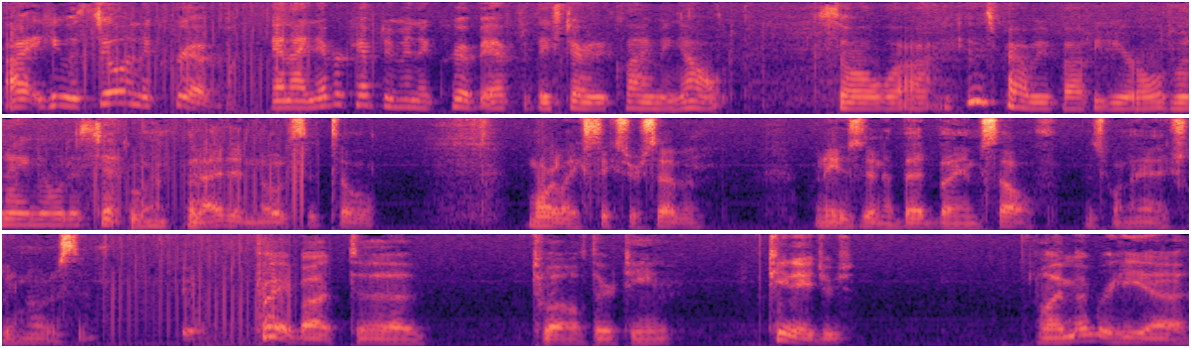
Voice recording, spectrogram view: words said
I he was still in the crib, and I never kept him in a crib after they started climbing out. So uh, he was probably about a year old when I noticed it. But I didn't notice it till more like six or seven. When he was in a bed by himself is when I actually noticed it. Probably about uh, 12, 13. Teenagers. Well, I remember he, uh,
